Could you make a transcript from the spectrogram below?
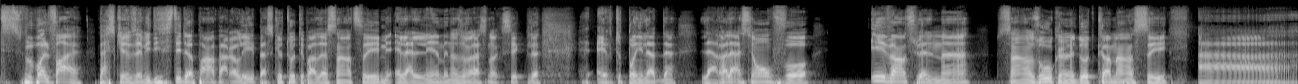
Tu peux pas le faire parce que vous avez décidé de pas en parler, parce que toi, tu pas de le sentir, mais elle, elle l'aime, mais dans une relation toxique, là, elle est toute poignée là-dedans. La relation va éventuellement sans aucun doute commencer à,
